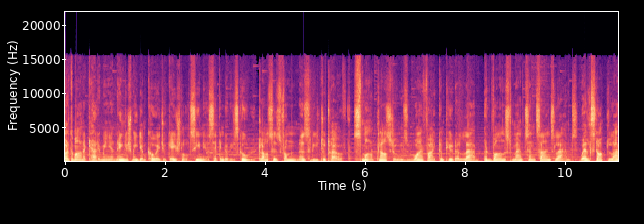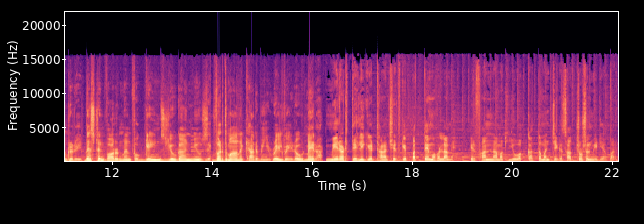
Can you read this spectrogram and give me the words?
Vardhaman Academy, an English medium co-educational senior secondary school, classes from nursery to 12th. Smart classrooms, Wi-Fi computer lab, advanced maths and science labs, well-stocked library, best environment for games, yoga and music. Vardhaman Academy, Railway Road, Meerut. Meerut Delhi gate थाना क्षेत्र के पत्ते मोहल्ला में इरफान नामक युवक का तमंचे के साथ सोशल मीडिया पर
